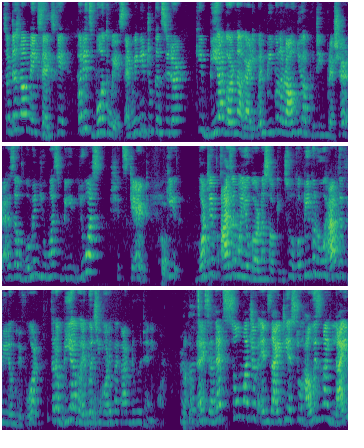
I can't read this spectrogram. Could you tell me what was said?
so it does not make sense okay? but it's both ways and we need to consider कि बिहा गर्न अगाडि when people around you are putting pressure as a woman you must be you are shit scared Oh. कि what if आज म यो गर्न सकिन्छु for people who have the freedom before तर बिहा भएपछि what if I can't do it anymore Right, that's right? So exact- that's so much of anxiety as to how is my life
